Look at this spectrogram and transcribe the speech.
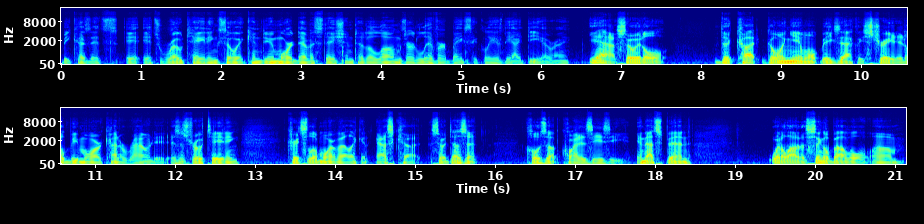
because it's it, it's rotating so it can do more devastation to the lungs or liver basically is the idea right? Yeah so it'll the cut going in won't be exactly straight. It'll be more kind of rounded. As it's rotating creates a little more of a like an s cut. So it doesn't close up quite as easy. And that's been what a lot of the single bevel, um,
